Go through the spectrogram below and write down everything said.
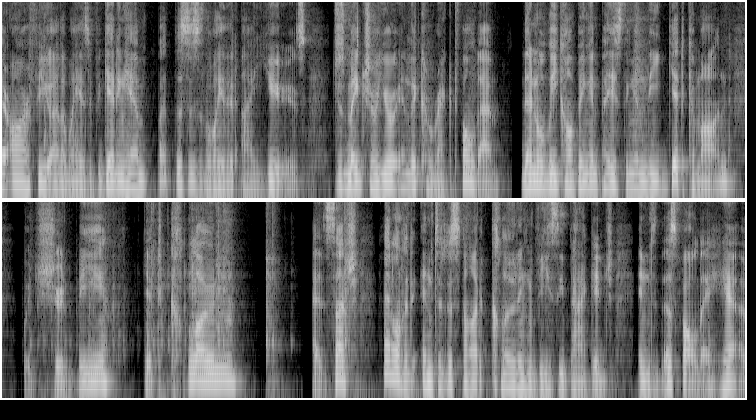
There are a few other ways of getting him, but this is the way that I use. Just make sure you're in the correct folder. Then we'll be copying and pasting in the git command, which should be git clone as such, and I'll hit enter to start cloning VC package into this folder here.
